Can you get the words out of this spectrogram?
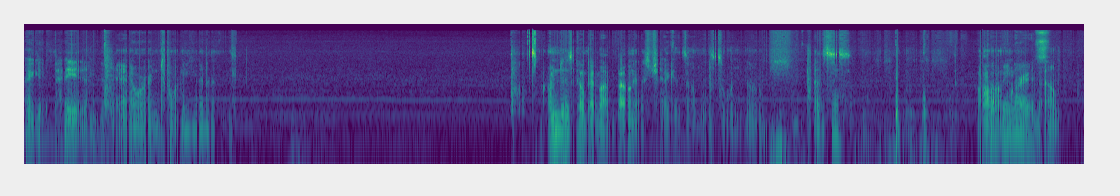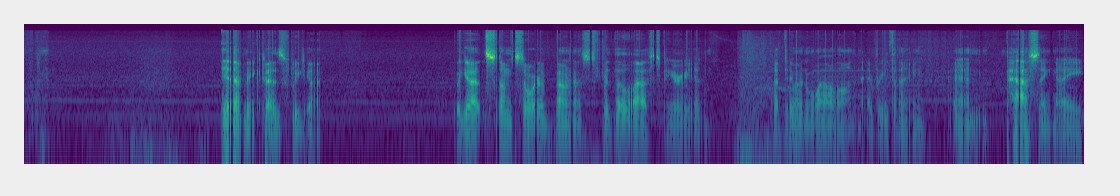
I get paid in an hour and 20 minutes. I'm just hoping my bonus check is on this one, though. That's all I'm worried nice. about. Yeah, because we got we got some sort of bonus for the last period of doing well on everything and passing a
